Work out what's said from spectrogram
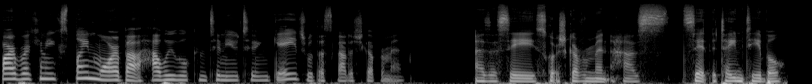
Barbara, can you explain more about how we will continue to engage with the Scottish Government? As I say, Scottish Government has set the timetable,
